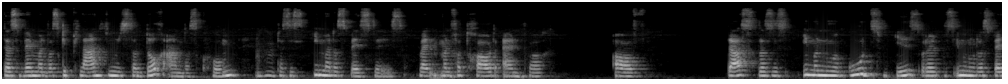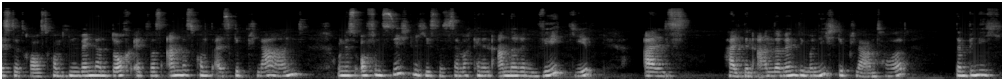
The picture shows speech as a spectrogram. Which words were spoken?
dass wenn man was geplant hat und es dann doch anders kommt, Mhm. dass es immer das Beste ist, weil man vertraut einfach auf das, dass es immer nur gut ist oder dass immer nur das Beste draus kommt. Und wenn dann doch etwas anders kommt als geplant und es offensichtlich ist, dass es einfach keinen anderen Weg gibt als halt den anderen, den man nicht geplant hat, dann bin ich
